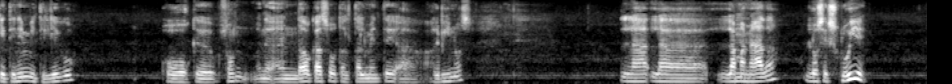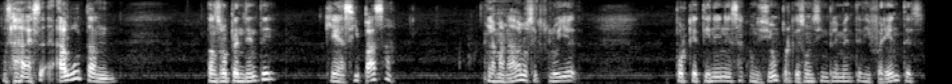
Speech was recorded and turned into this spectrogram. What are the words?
que tienen vitiligo o que son, en dado caso, totalmente ah, albinos, la, la, la, manada los excluye. O sea, es algo tan, tan sorprendente que así pasa. La manada los excluye porque tienen esa condición, porque son simplemente diferentes.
